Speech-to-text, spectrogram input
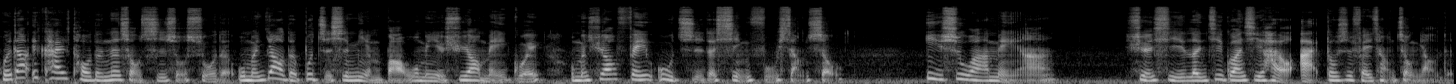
回到一开头的那首诗所说的，我们要的不只是面包，我们也需要玫瑰，我们需要非物质的幸福享受，艺术啊、美啊、学习、人际关系还有爱都是非常重要的。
